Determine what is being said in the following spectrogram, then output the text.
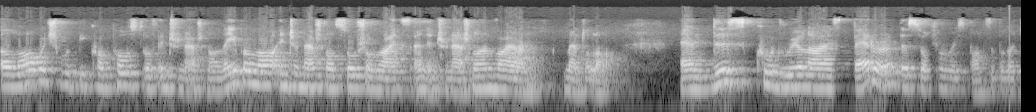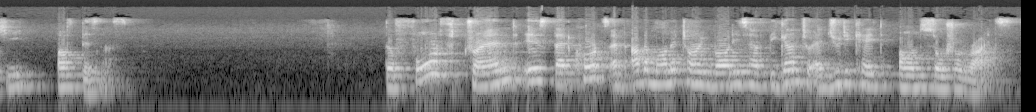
a law which would be composed of international labor law, international social rights, and international environmental law. And this could realize better the social responsibility of business. The fourth trend is that courts and other monitoring bodies have begun to adjudicate on social rights.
